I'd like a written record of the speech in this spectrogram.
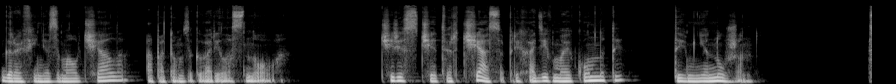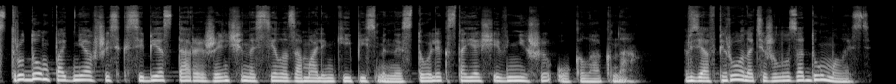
Графиня замолчала, а потом заговорила снова. «Через четверть часа приходи в мои комнаты, ты мне нужен». С трудом поднявшись к себе, старая женщина села за маленький письменный столик, стоящий в нише около окна. Взяв перо, она тяжело задумалась.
